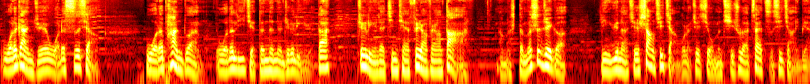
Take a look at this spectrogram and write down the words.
我的感觉、我的思想、我的判断、我的理解等等等这个领域。当然，这个领域在今天非常非常大啊。那么，什么是这个领域呢？其实上期讲过了，这期我们提出来再仔细讲一遍。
